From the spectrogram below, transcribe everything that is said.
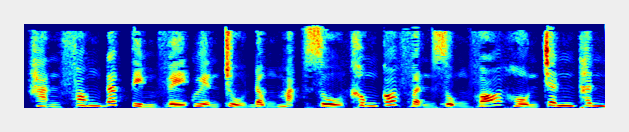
Hàn Phong đã tìm về quyền chủ động mặc dù không có vận dụng võ hồn chân thân.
